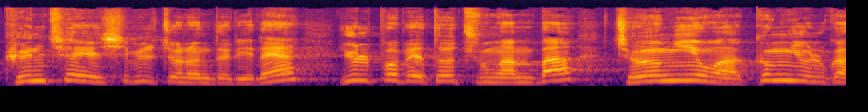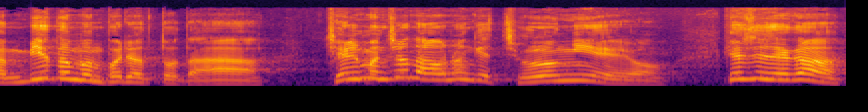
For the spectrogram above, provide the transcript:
근채의 11조는 드리되 율법에 더 중한 바 정의와 긍휼과 믿음은 버렸도다. 제일 먼저 나오는 게 정의예요. 그래서 제가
